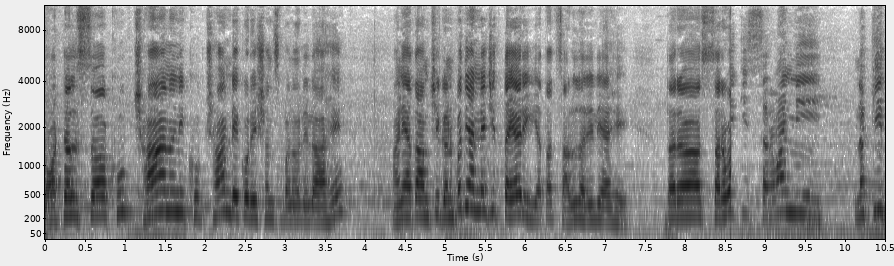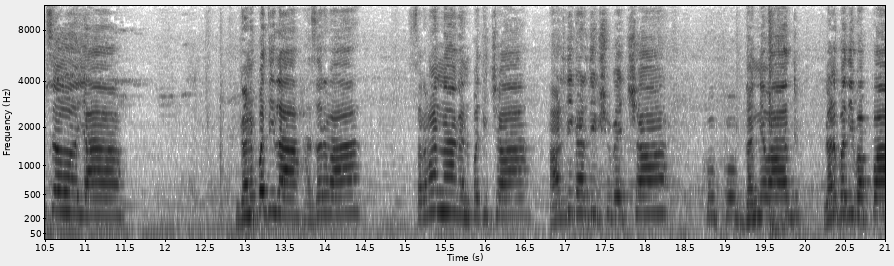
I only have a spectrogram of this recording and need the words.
बॉटल्सचं खूप छान आणि खूप छान डेकोरेशन्स बनवलेलं आहे. आणि आता आमची गणपती आणण्याची तयारी आता चालू झालेली आहे. तर सर्व की सर्वांनी नक्कीच या गणपतीला हजर व्हा सर्वांना गणपतीच्या हार्दिक हार्दिक शुभेच्छा. खूप खूप धन्यवाद. गणपती बाप्पा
